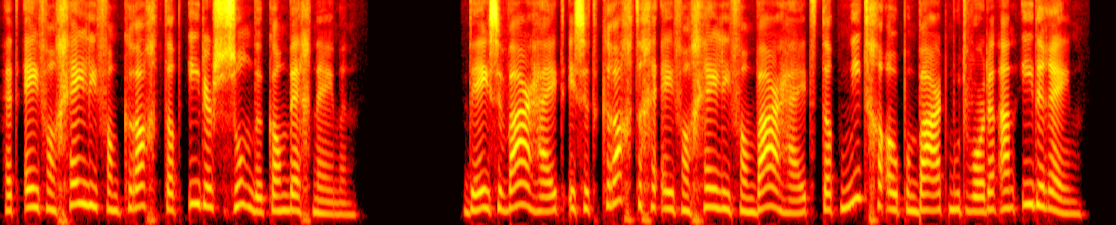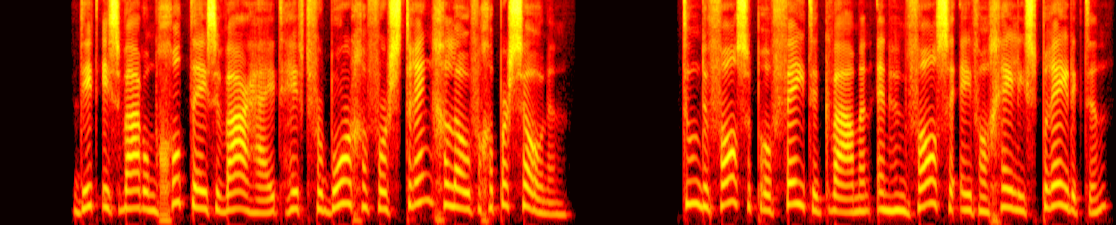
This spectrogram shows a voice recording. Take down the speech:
het evangelie van kracht dat ieders zonde kan wegnemen. Deze waarheid is het krachtige evangelie van waarheid dat niet geopenbaard moet worden aan iedereen. Dit is waarom God deze waarheid heeft verborgen voor streng gelovige personen. Toen de valse profeten kwamen en hun valse evangelies predikten,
